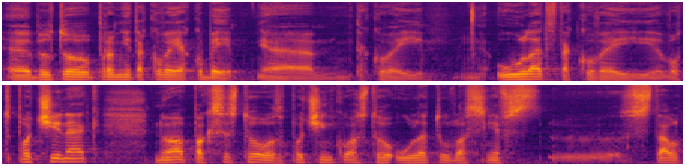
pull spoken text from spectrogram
eh, byl to pro mě takový jakoby eh, takový úlet, takový odpočinek. No a pak se z toho odpočinku a z toho úletu vlastně stal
